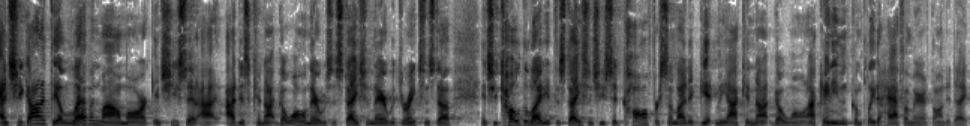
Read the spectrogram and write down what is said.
And she got at the 11 mile mark and she said, I, I just cannot go on. There was a station there with drinks and stuff. And she told the lady at the station, she said, Call for somebody to get me. I cannot go on. I can't even complete a half a marathon today.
